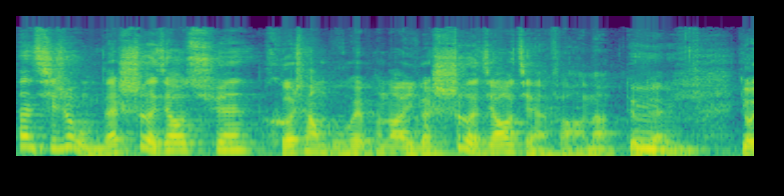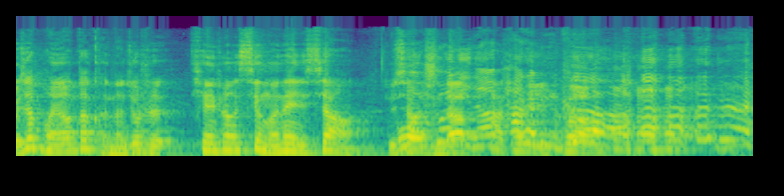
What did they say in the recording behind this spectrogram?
但其实我们在社交圈何尝不会碰到一个社交茧房呢？对不对？有些朋友他可能就是天生性格内向，就像我们的说你呢，帕特里克。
